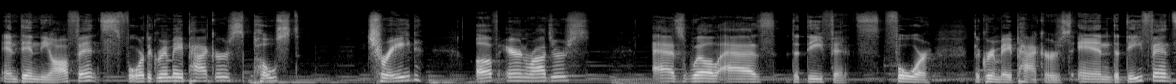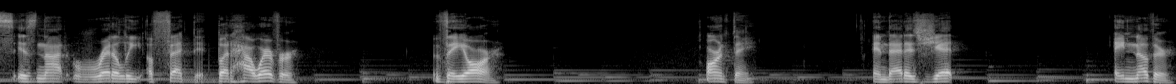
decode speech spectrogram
and then the offense for the Green Bay Packers post trade of Aaron Rodgers, as well as the defense for the Green Bay Packers. And the defense is not readily affected, but however, they are, aren't they? And that is yet another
